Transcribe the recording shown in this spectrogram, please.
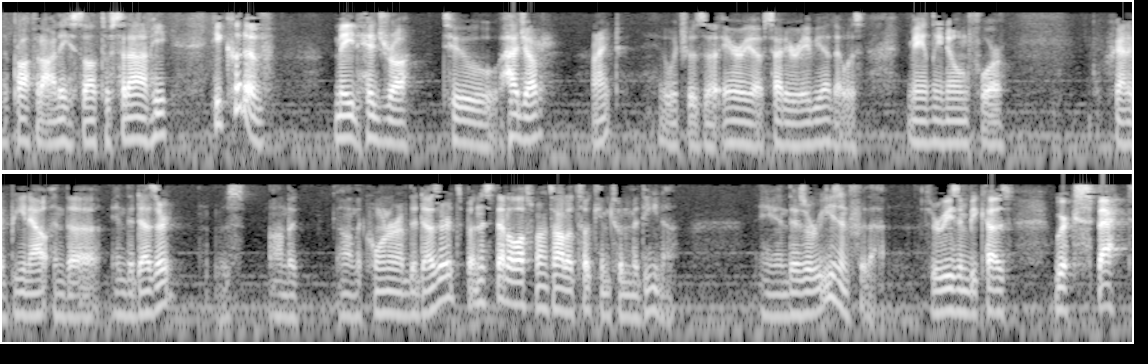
The Prophet ﷺ, he, he could have made hijrah to Hajar, right? Which was an area of Saudi Arabia that was mainly known for kind of being out in the in the desert. It was on the on the corner of the deserts, but instead Allah subhanahu wa ta'ala took him to Medina. And there's a reason for that. There's a reason because we're expect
